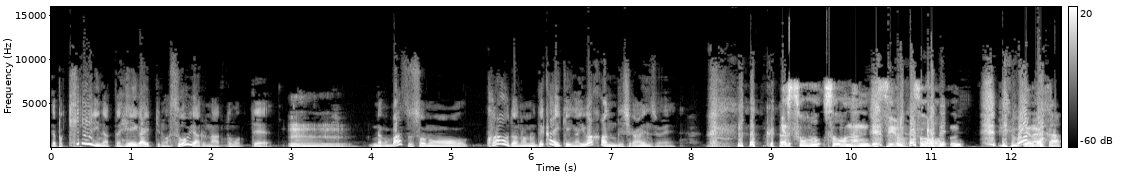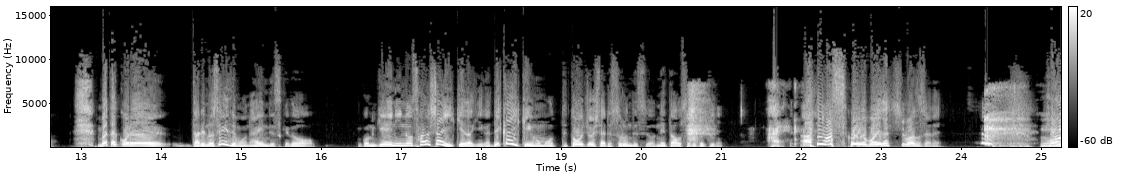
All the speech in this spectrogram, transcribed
やっぱ綺麗になった弊害っていうのがすごいあるなと思って、うん。なんかまずその、クラウドのあのでかい剣が違和感でしかないんですよね。いや、そう、そうなんですよ。そう。うんで、まいや、なんた、か、またこれ、誰のせいでもないんですけど、この芸人のサンシャイン池崎がでかい剣を持って登場したりするんですよ、ネタをするときに。はい。あれをすごい思い出してしまうんですよね。うん本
